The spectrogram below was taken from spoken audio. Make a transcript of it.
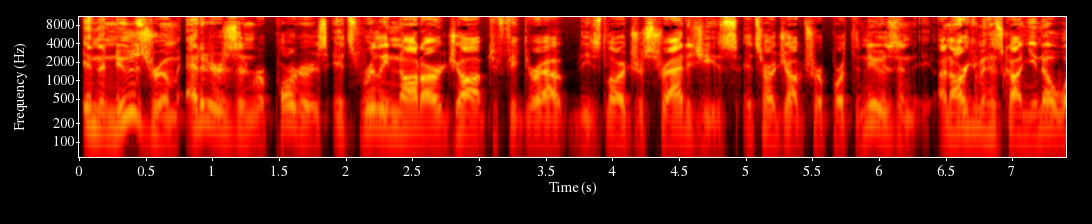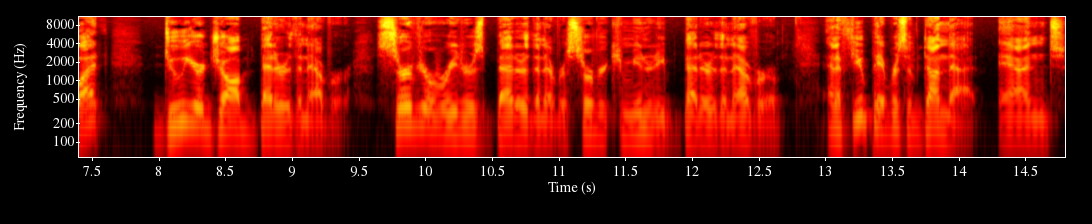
in the newsroom, editors and reporters, it's really not our job to figure out these larger strategies. It's our job to report the news. And an argument has gone, you know what? Do your job better than ever. Serve your readers better than ever. Serve your community better than ever. And a few papers have done that. And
